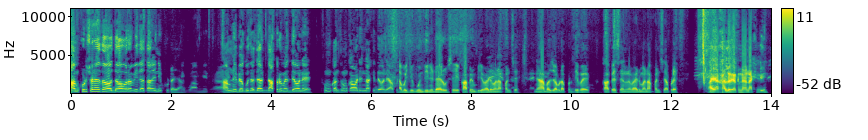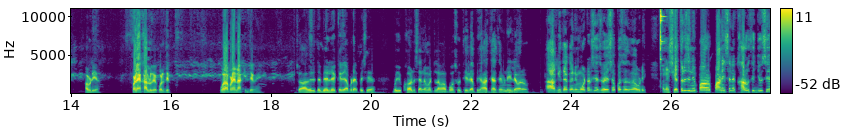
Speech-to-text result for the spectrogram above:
આમ ખૂટશો ને તો દસ વર વીધા તારે નહીં ખૂટાય. આમ નહીં આમ નહીં ભેગું થાય. ડાયરેક્ટ દાંતડું મેં દેવાને. થૂમકા ને થૂમકા વાટીને નાખી દેવાની આપણે. આ બાજુ ગુંદીની ડાયરું છે એ કાપીને બીજા વાડમાં નાખવાનું છે. ને આ બાજુ આપડા પ્રદીપભાઈ કાપે છે અને વાડમાં નાખવાનું છે આપણે. અહીંયા ખાલું એક ના નાખી દી આવડી પણ એ ખાલું એક પ્રદીપ. ઓલા આપણે નાખી દે કઈ. જો આવી રીતે બે લેકરી આપણે પછી બધું ખડ છે ને મતલબ પોસું થઈ જાય પછી હાથે હાથે નહીં લેવાનું. આ ઘીધાકરની મોટર છે જોઈ શકો છો તમે આવડી. અને શેત્રુજીની પાણી છે ને ખારું થઈ ગયું છે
